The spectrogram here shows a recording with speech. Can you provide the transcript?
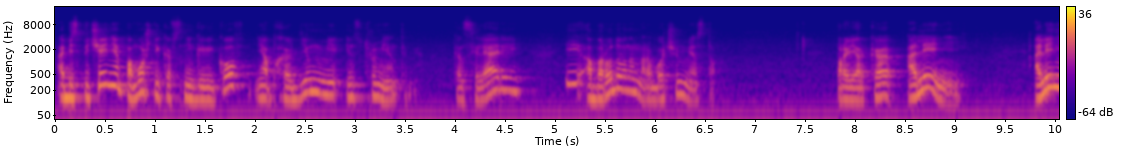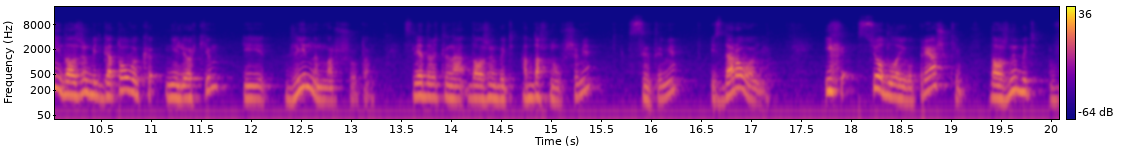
обеспечение помощников-снеговиков необходимыми инструментами, канцелярией и оборудованным рабочим местом. Проверка оленей. Олени должны быть готовы к нелегким и длинным маршрутам, следовательно, должны быть отдохнувшими, сытыми и здоровыми. Их седла и упряжки должны быть в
